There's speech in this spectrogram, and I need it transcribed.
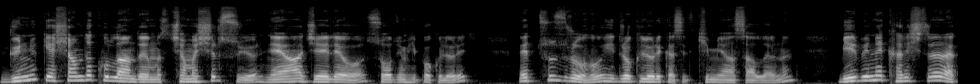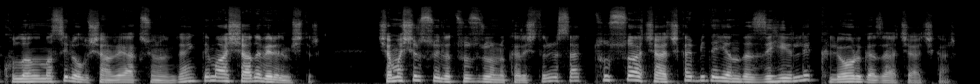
Günlük yaşamda kullandığımız çamaşır suyu NaClO, sodyum hipoklorit ve tuz ruhu hidroklorik asit kimyasallarının birbirine karıştırarak kullanılmasıyla oluşan reaksiyonun denklemi aşağıda verilmiştir. Çamaşır suyuyla tuz ruhunu karıştırırsak tuz su açığa çıkar bir de yanında zehirli klor gazı açığa çıkar.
